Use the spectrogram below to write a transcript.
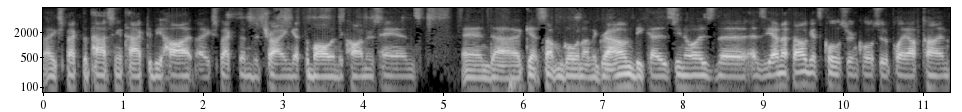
I expect the passing attack to be hot. I expect them to try and get the ball into Connor's hands and uh, get something going on the ground because you know as the as the NFL gets closer and closer to playoff time,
